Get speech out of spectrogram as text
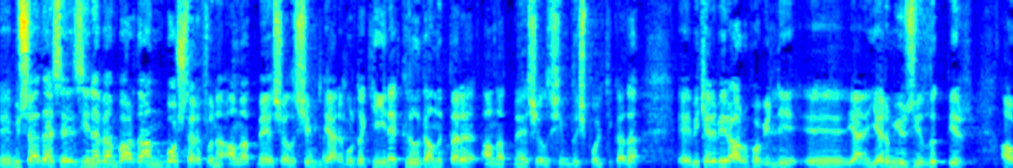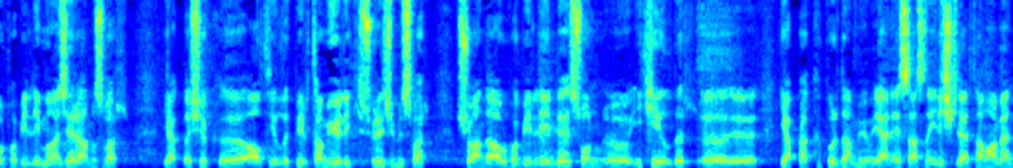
E, müsaade ederseniz yine ben bardağın boş tarafını anlatmaya çalışayım. Yani buradaki yine kırılganlıkları anlatmaya çalışayım dış politikada. E, bir kere bir Avrupa Birliği e, yani yarım yüzyıllık bir Avrupa Birliği maceramız var. Yaklaşık e, 6 yıllık bir tam üyelik sürecimiz var. Şu anda Avrupa Birliği'nde son 2 yıldır e, yaprak kıpırdamıyor. Yani esasında ilişkiler tamamen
